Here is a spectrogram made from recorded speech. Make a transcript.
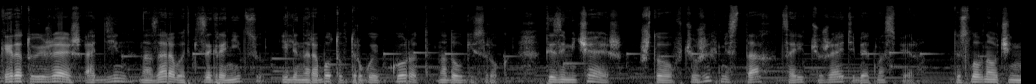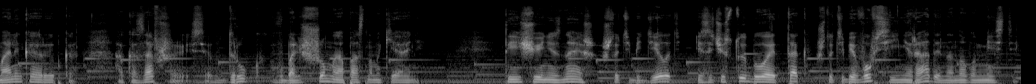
Когда ты уезжаешь один на заработки за границу или на работу в другой город на долгий срок, ты замечаешь, что в чужих местах царит чужая тебе атмосфера. Ты словно очень маленькая рыбка, оказавшаяся вдруг в большом и опасном океане – ты еще и не знаешь, что тебе делать, и зачастую бывает так, что тебе вовсе и не рады на новом месте,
